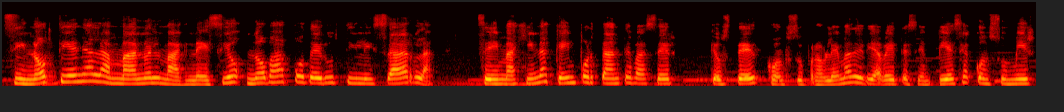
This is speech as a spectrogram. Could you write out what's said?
si no tiene a la mano el magnesio, no va a poder utilizarla. ¿Se imagina qué importante va a ser que usted con su problema de diabetes empiece a consumir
